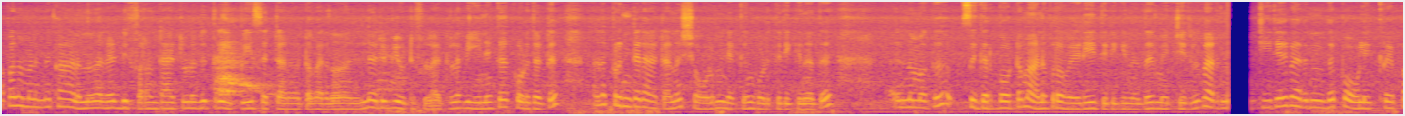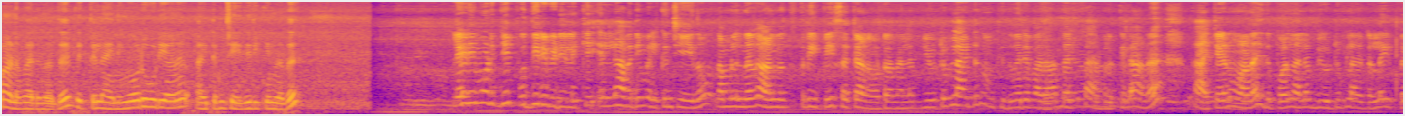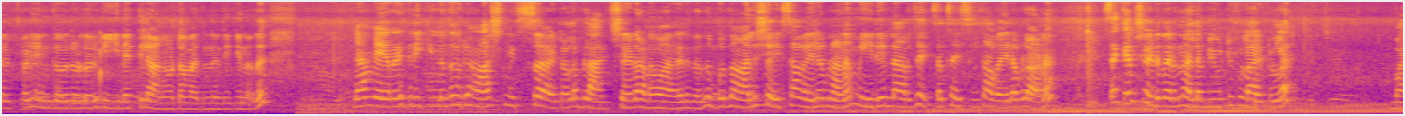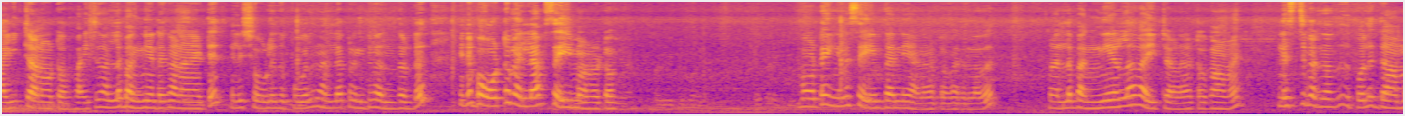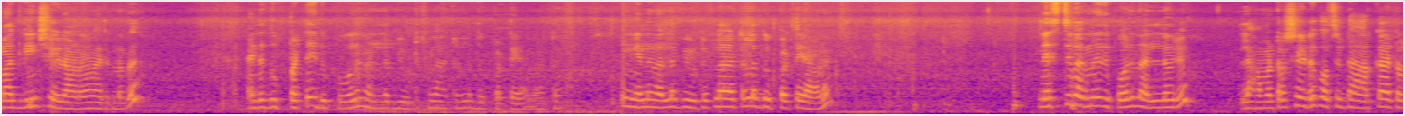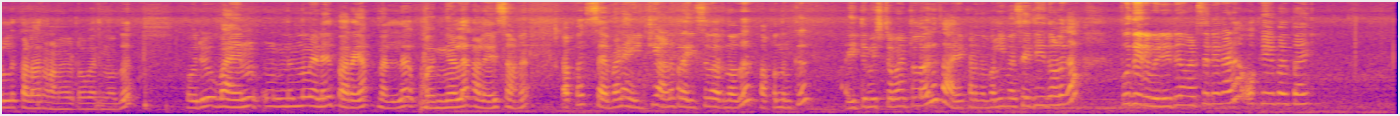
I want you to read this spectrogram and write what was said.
അപ്പോൾ നമ്മളിന്ന് കാണുന്ന നല്ല ഡിഫറെന്റ് ആയിട്ടുള്ളൊരു ത്രീ പീസ് സെറ്റാണ് കേട്ടോ വരുന്നത്. നല്ലൊരു ബ്യൂട്ടിഫുൾ ആയിട്ടുള്ള വീനൊക്കെ കൊടുത്തിട്ട് നല്ല പ്രിന്റഡ് ആയിട്ടാണ് ഷോളും നെക്കും കൊടുത്തിരിക്കുന്നത്. നമുക്ക് സിഗർ ബോട്ടമാണ് പ്രൊവൈഡ് ചെയ്തിരിക്കുന്നത്. മെറ്റീരിയൽ വരുന്നത് മെറ്റീരിയൽ വരുന്നത് പോളിക്രേപ്പാണ് വരുന്നത്. വിത്ത് ലൈനിങ്ങോട് കൂടിയാണ് ഐറ്റം ചെയ്തിരിക്കുന്നത്. ലേഡി മോഡിജി പുതിയൊരു വീഡിയോയിലേക്ക് എല്ലാവരെയും വെൽക്കം ചെയ്യുന്നു. നമ്മൾ ഇന്ന് കാണുന്നത് ത്രീ പീസ് സെറ്റ് ആണ് കേട്ടോ. നല്ല ബ്യൂട്ടിഫുൾ ആയിട്ട് നമുക്ക് ഇതുവരെ വരാത്ത ഒരു ഫാബ്രിക്കിലാണ് പാറ്റേണുമാണ് ഇതുപോലെ നല്ല ബ്യൂട്ടിഫുൾ ആയിട്ടുള്ള ഇപ്പൊ എപ്പോഴും ഉള്ള ഒരു വീനക്കിലാണ് കേട്ടോ വരുന്നിരിക്കുന്നത് ഞാൻ വേറെ ഇതിരിക്കുന്നത് ഒരു ആഷ് മിക്സ് ആയിട്ടുള്ള ബ്ലാക്ക് ആണ് വരുന്നത്. നമുക്ക് നാല് ഷെയ്ഡ്സ് അവൈലബിൾ ആണ്. മീഡിയം ലാർജ് എക്സൽ സൈസിൽ അവൈലബിൾ ആണ്. സെക്കൻഡ് ഷെയ്ഡ് വരുന്ന നല്ല ബ്യൂട്ടിഫുൾ ആയിട്ടുള്ള വൈറ്റ് ആണ് കേട്ടോ. വൈറ്റ് നല്ല ഭംഗിയുണ്ട് കാണാനായിട്ട്. അതിൽ ഷോൾ ഇതുപോലെ നല്ല പ്രിന്റ് വന്നിട്ടുണ്ട്. പിന്നെ ബോട്ടം എല്ലാം സെയിം ആണ് കേട്ടോ. ബോട്ടം ഇങ്ങനെ സെയിം തന്നെയാണ് കേട്ടോ വരുന്നത്. നല്ല ഭംഗിയുള്ള വൈറ്റ് ആണ് കേട്ടോ കാണാൻ. നെക്സ്റ്റ് വരുന്നത് ഇതുപോലെ ഗാമ ഗ്രീൻ ആണ് വരുന്നത്. അതിന്റെ ദുപ്പട്ട ഇതുപോലെ നല്ല ബ്യൂട്ടിഫുൾ ആയിട്ടുള്ള ദുപ്പട്ടയാണ് കേട്ടോ. ഇങ്ങനെ നല്ല ബ്യൂട്ടിഫുൾ ആയിട്ടുള്ള ദുപ്പട്ടയാണ്. നെക്സ്റ്റ് വരുന്നത് ഇതുപോലെ നല്ലൊരു ലാവണ്ടർ ഷെയ്ഡ് കുറച്ച് ഡാർക്ക് ആയിട്ടുള്ള കളറാണ് കേട്ടോ വരുന്നത്. ഒരു വയൻ എന്ന് വേണമെങ്കിൽ പറയാം. നല്ല ഭംഗിയുള്ള കളേഴ്സാണ് അപ്പം സെവൻ എയ്റ്റി ആണ് പ്രൈസ് വരുന്നത്. അപ്പം നിങ്ങൾക്ക് ഐറ്റം ഇഷ്ടമായിട്ടുള്ളവർ താഴെ കാണുന്ന നമ്പറിൽ മെസ്സേജ് ചെയ്തോളുക. പുതിയൊരു വീഡിയോ കാണാം. Okay bye bye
